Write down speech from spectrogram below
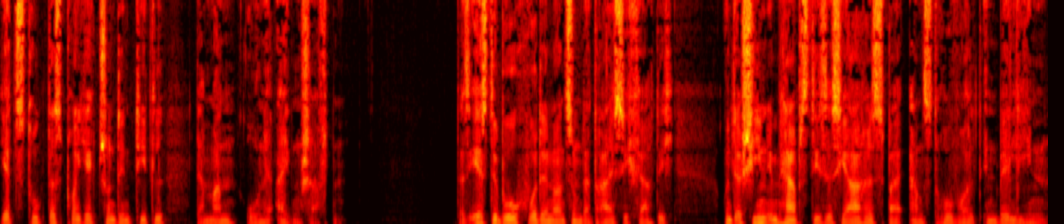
Jetzt trug das Projekt schon den Titel Der Mann ohne Eigenschaften. Das erste Buch wurde 1930 fertig und erschien im Herbst dieses Jahres bei Ernst Rowold in Berlin.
